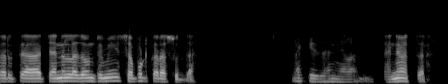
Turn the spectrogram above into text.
तर त्या चॅनलला जाऊन तुम्ही सपोर्ट करा सुद्धा. नक्कीच. धन्यवाद. धन्यवाद सर.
